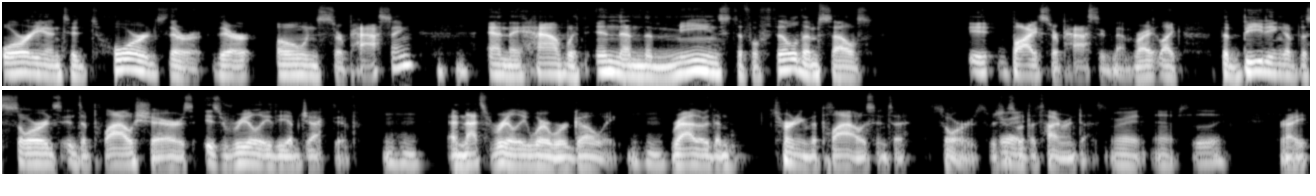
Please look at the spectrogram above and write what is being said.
oriented towards their their own surpassing, Mhm. and they have within them the means to fulfill themselves it, by surpassing them. Right, like the beating of the swords into plowshares is really the objective, Mhm. and that's really where we're going, Mhm. rather than turning the plows into swords, which is what the tyrant does. Right. Absolutely. Right.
